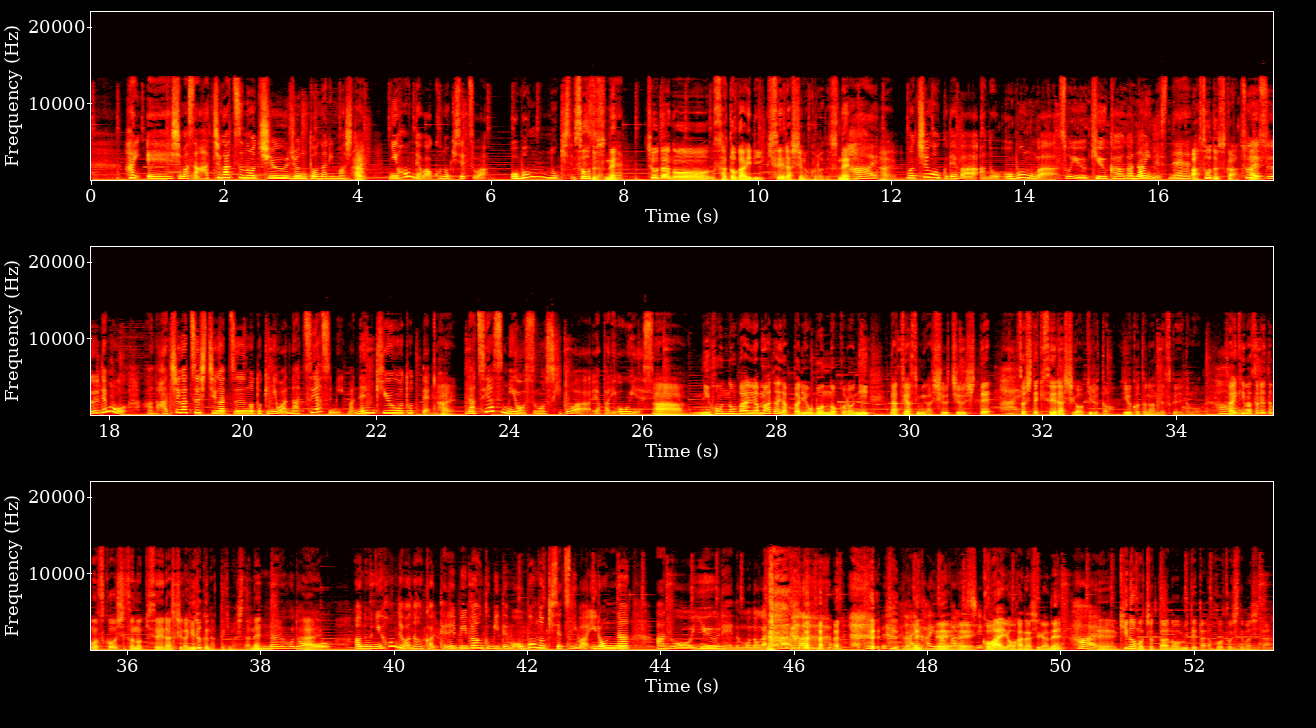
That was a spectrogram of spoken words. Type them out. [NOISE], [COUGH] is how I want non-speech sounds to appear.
はい、えー、島さん、8月の中旬となりました。はい日本ではこの季節はお盆の季節ですよね。そうですね。ちょうどあの、里帰り、帰省ラッシュの頃ですね。はい。はい。まあ中国では、あの、お盆はそういう休暇がないんですね。あ、そうですか。そうです、でもあの8月7月の時には夏休み、まあ、年休を取ってはい。はい。夏休みを過ごす人はやっぱり多いですよあー日本の場合はまだやっぱりお盆の頃に夏休みが集中して、はいそして帰省ラッシュが起きるということなんですけれども、はい最近はそれでも少しその帰省ラッシュが緩くなってきましたね。なるほど、はいあの日本ではなんかテレビ番組でもお盆の季節にはいろんなあの幽霊の物語がはい、ね怪談話、ええええ怖いお話がね、はい、ええ昨日もちょっとあの見てたら放送してました。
